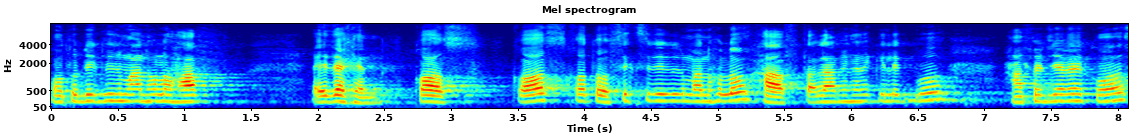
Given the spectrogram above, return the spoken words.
কত ডিগ্রির মান হলো হাফ এই দেখেন কস কস কত? সিক্সটি ডিগ্রির মান হলো হাফ তাহলে আমি এখানে কি লিখব? হাফের জায়গায় কস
